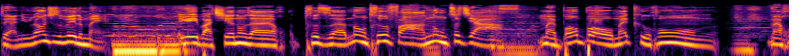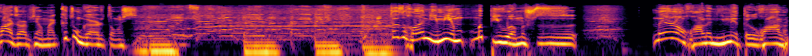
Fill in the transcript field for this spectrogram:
对啊，女人就是为了美.愿意把钱弄在投资弄头发、弄指甲、买包包、买口红、买化妆品、买各种各样的东西。但是好像你们也没比我们说是男人花了，你们也都花了。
